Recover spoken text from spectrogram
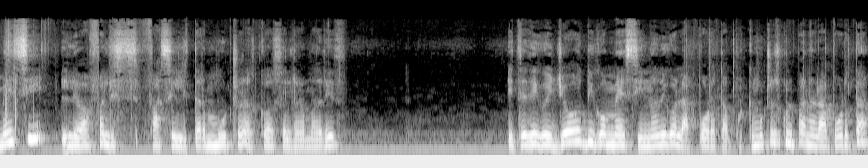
Messi le va a facilitar mucho las cosas al Real Madrid. Y te digo, yo digo Messi, no digo la porta, porque muchos culpan a la porta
